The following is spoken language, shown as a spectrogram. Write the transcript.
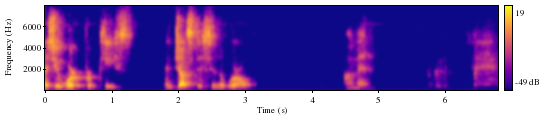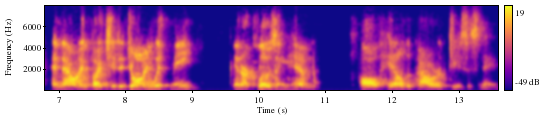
as you work for peace and justice in the world. Amen. And now I invite you to join with me in our closing hymn, All Hail the Power of Jesus' Name.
